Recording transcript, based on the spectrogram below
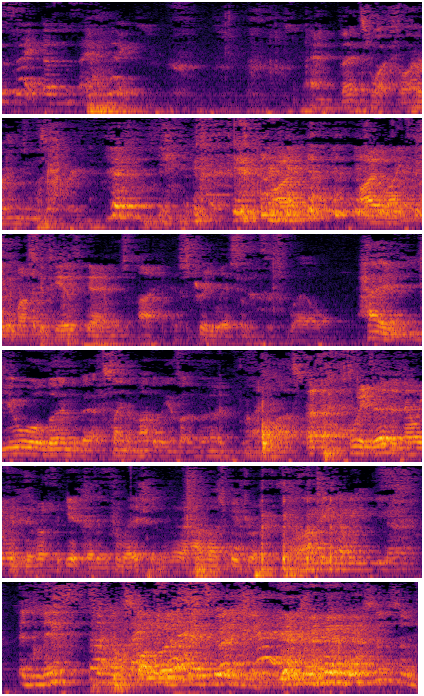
the saint does the same thing. And that's why fire engines are great. I, I like that the Musketeers games are history lessons as well. Hey, you all learned about Saint Amadou of Auvergne last Uh, we did, and now we can never forget that information, no matter how much we drink. I'm becoming, you know, It makes Right, someone thanks. horses and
